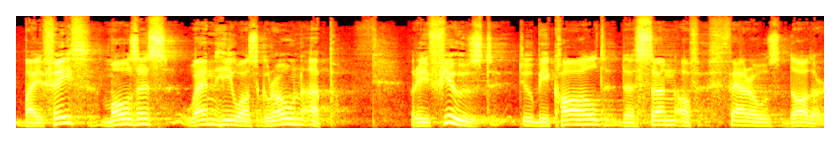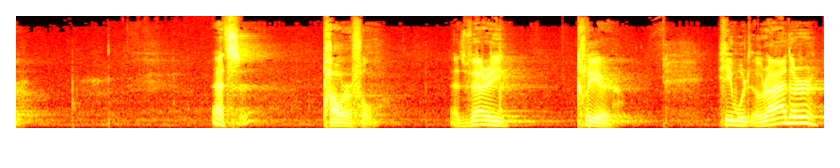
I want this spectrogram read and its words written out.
By faith, Moses, when he was grown up, refused to be called the son of Pharaoh's daughter. That's powerful. That's very clear. He would rather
